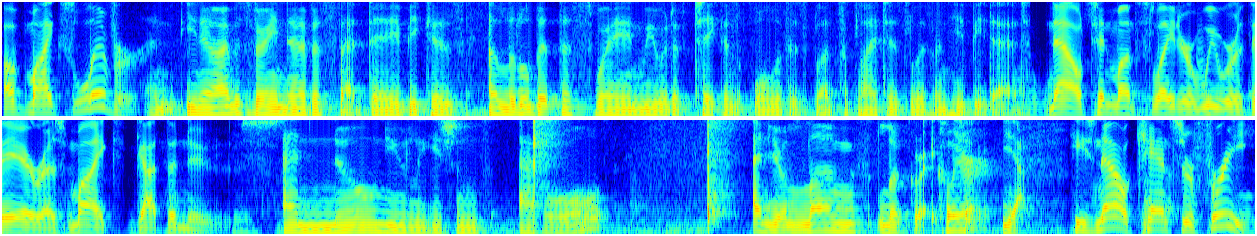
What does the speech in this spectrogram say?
of Mike's liver. And you know, I was very nervous that day because a little bit this way and we would have taken all of his blood supply to his liver and he'd be dead. Now, 10 months later, we were there as Mike got the news. And no new lesions at all. And your lungs look great. Clear? Yeah. He's now cancer free,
